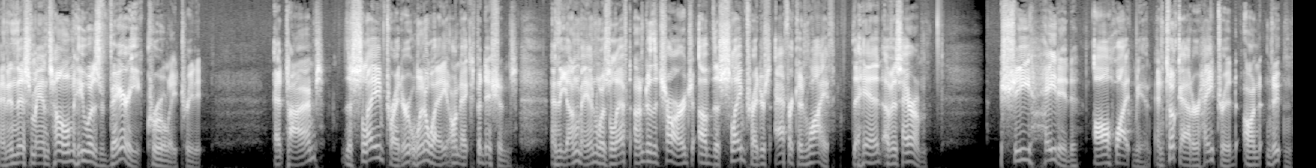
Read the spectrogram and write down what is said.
and in this man's home, he was very cruelly treated. At times, the slave trader went away on expeditions, and the young man was left under the charge of the slave trader's African wife, the head of his harem. She hated all white men and took out her hatred on Newton.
